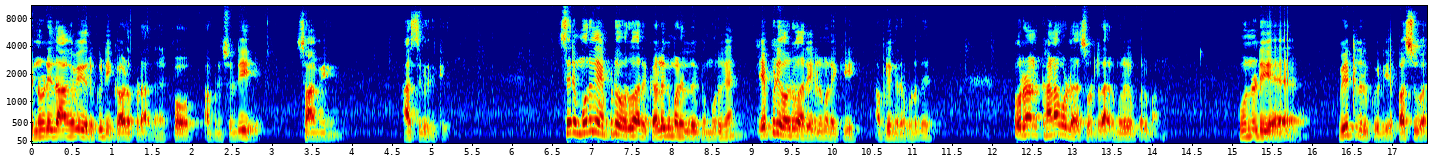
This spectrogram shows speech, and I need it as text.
என்னுடையதாகவே இருக்கும் நீ கவலைப்படாத போ அப்படின்னு சொல்லி சாமி ஆசீர்வதிக்குது. சரி முருகன் எப்படி வருவார்? கழுகுமலையில் இருக்க முருகன் எப்படி வருவார் எழுமலைக்கு அப்படிங்கிற பொழுது ஒரு நாள் கனவுல சொல்கிறார் முருகப்பெருமான் உன்னுடைய வீட்டில் இருக்கக்கூடிய பசுவை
